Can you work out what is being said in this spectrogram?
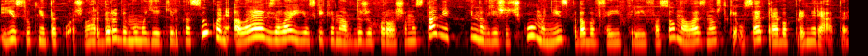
і сукні також. В гардеробі моєму є кілька суконь, але взяла її, оскільки вона в дуже хорошому стані. І на в'їжачку мені сподобався її крій фасон, але знову ж таки усе треба приміряти.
